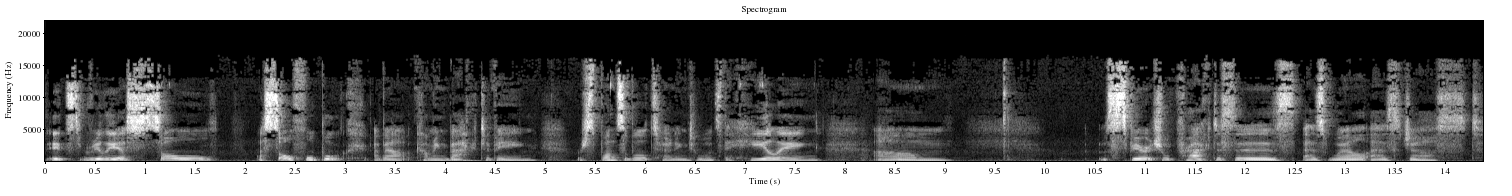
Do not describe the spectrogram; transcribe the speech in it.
it's really a soul a soulful book about coming back to being responsible, turning towards the healing, um, spiritual practices, as well as just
